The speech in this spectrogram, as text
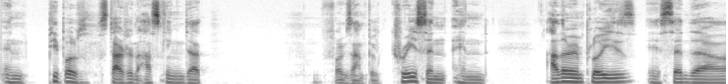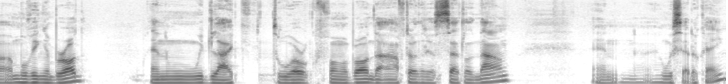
And people started asking that, for example, Chris and, and other employees eh, said they are moving abroad and we'd like to work from abroad after they settled down. And uh, we said, okay.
